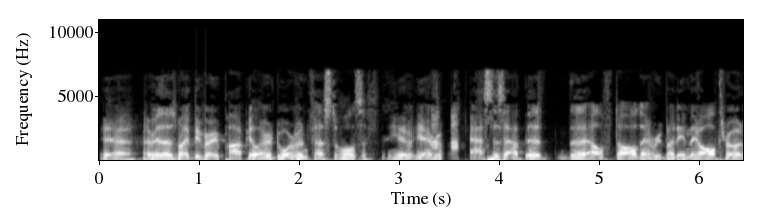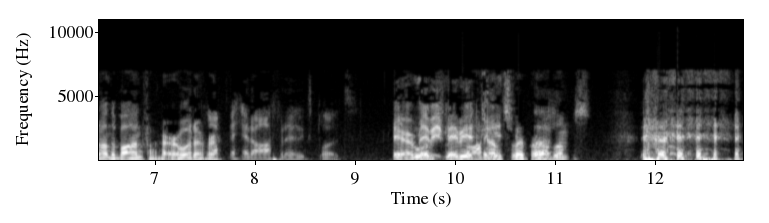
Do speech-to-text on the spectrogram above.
Yeah, I mean those might be very popular at dwarven festivals. You, yeah, everyone passes out the the elf doll to everybody, and they all throw it on the bonfire or whatever. Chop the head off and it explodes. Yeah, or maybe maybe it comes with uh, problems. well,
